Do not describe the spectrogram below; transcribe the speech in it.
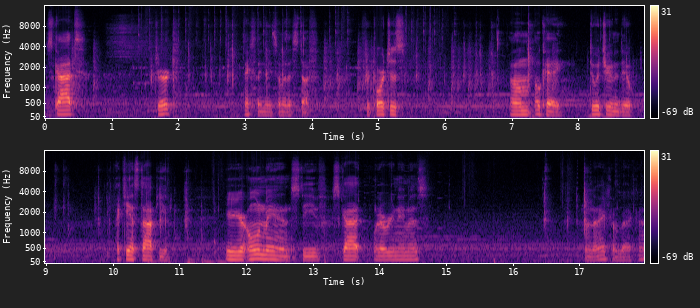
Scott. Jerk. Actually need some of this stuff. For torches. Um, okay. Do what you're gonna do. I can't stop you. You're your own man, Steve. Scott, whatever your name is. And now you're coming back, huh?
